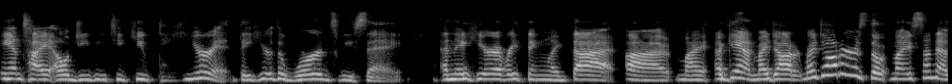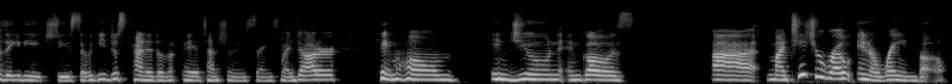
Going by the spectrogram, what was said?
anti-LGBTQ." They hear it. They hear the words we say and they hear everything like that uh my again my daughter my daughter is the my son has adhd so he just kind of doesn't pay attention to these things my daughter came home in june and goes uh my teacher wrote in a rainbow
